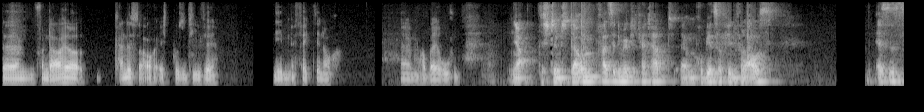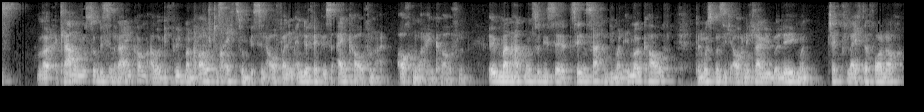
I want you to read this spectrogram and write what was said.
Ähm, von daher kann das da auch echt positive Nebeneffekte noch ähm, herbeirufen. Ja, das stimmt. Darum, falls ihr die Möglichkeit habt, ähm, probiert es auf jeden Fall aus. Es ist klar, man muss so ein bisschen reinkommen, aber gefühlt, man bauscht das echt so ein bisschen auf, weil im Endeffekt ist Einkaufen auch nur Einkaufen. Irgendwann hat man so diese zehn Sachen, die man immer kauft, da muss man sich auch nicht lange überlegen, man checkt vielleicht davor noch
